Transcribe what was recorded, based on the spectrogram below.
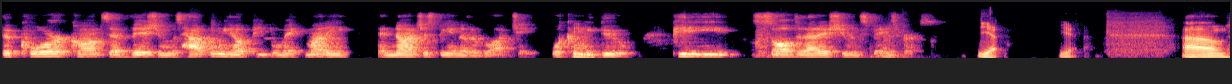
the core concept vision was how can we help people make money and not just be another blockchain? What can hmm. we do? P2E solved that issue in spades for us. Yeah, yeah. Um,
